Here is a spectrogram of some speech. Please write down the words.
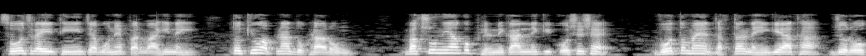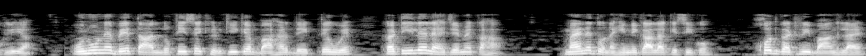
सोच रही थी, जब उन्हें परवाही नहीं तो क्यों अपना दुखड़ा रो बख्शू मियाँ को फिर निकालने की कोशिश है वो तो मैं दफ्तर नहीं गया था जो रोक लिया। उन्होंने बेताल्लुकी से खिड़की के बाहर देखते हुए कटीले लहजे में कहा, मैंने तो नहीं निकाला किसी को। खुद गठरी बाँध लाए।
